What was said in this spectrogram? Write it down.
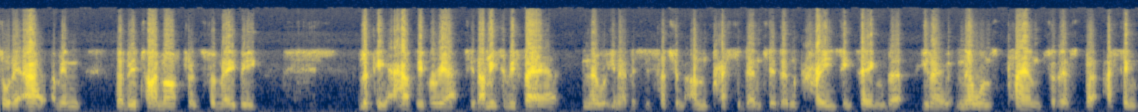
sort it out. I mean, there'll be a time afterwards for maybe looking at how people reacted. I mean, to be fair, no, you know, this is such an unprecedented and crazy thing that you know no one's planned for this. But I think,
